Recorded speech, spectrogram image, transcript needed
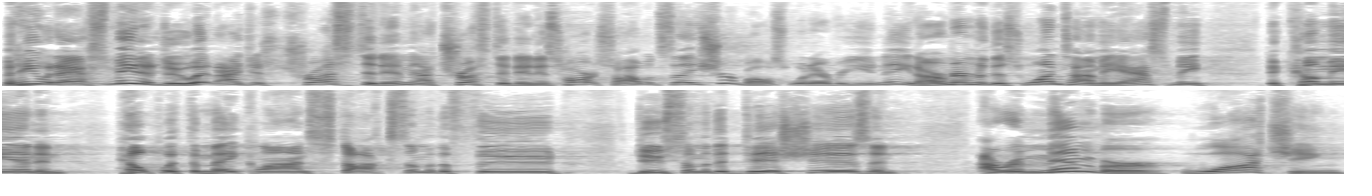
But he would ask me to do it, and I just trusted him. I trusted in his heart. So I would say, Sure, boss, whatever you need. I remember this one time he asked me to come in and help with the make line, stock some of the food, do some of the dishes. And I remember watching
